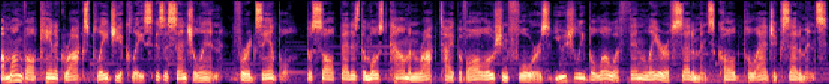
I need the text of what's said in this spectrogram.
Among volcanic rocks plagioclase is essential in, for example, basalt that is the most common rock type of all ocean floors usually below a thin layer of sediments called pelagic sediments.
